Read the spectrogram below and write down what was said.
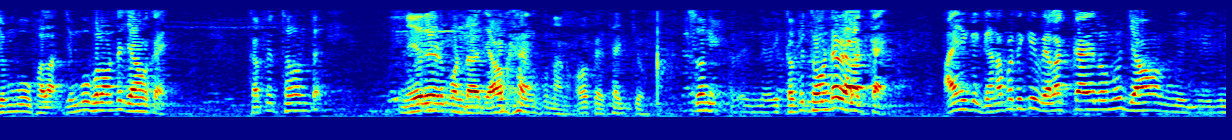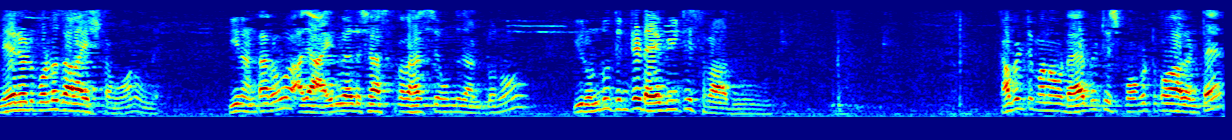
జంబూఫల. జంబూఫలం అంటే జామకాయ. కపిత్థం అంటే నేరేడు కొండ జామకాయ అనుకున్నాను. ఓకే థ్యాంక్ యూ సో కపిత్థం అంటే వెలక్కాయ. ఆయనకి గణపతికి వెలక్కాయలోను జామ నేరేడు పళ్ళు చాలా ఇష్టము అని ఉంది. ఈయన అంటారు అది ఆయుర్వేద శాస్త్ర రహస్యం ఉంది దాంట్లోనూ. ఈ రెండు తింటే డయాబెటీస్ రాదు. కాబట్టి మనం డయాబెటీస్ పోగొట్టుకోవాలంటే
